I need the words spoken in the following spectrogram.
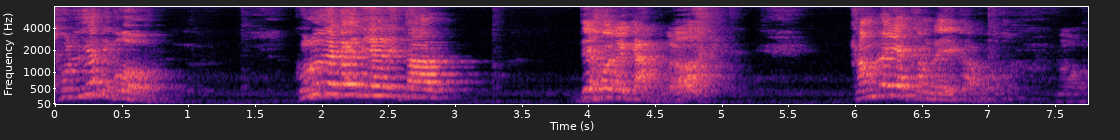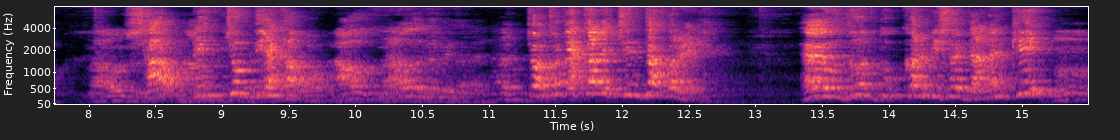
তুলিয়া নিব। কোন জায়গায় আনি তার দেহরে গাবো কামড়াইয়া কামড়াইয়া খাব। সাপ বিচ্ছুপ দিয়ে খাব। যতটা কালে চিন্তা করে হ্যাঁ হুজুর দুঃখের বিষয় জানেন কি? হুম,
